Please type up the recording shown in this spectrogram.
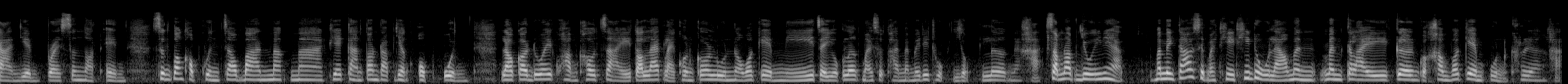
การเยือนเบรสตันนอตเอนซึ่งต้องขอบคุณเจ้าบ้านมาก ๆ ที่ให้การต้อนรับอย่างอบอุ่น แล้วก็ด้วยความเข้าใจตอนแรกหลายคนก็ลุ้นเนาะว่าเกมนี้จะยกเลิกไหมสุดท้ายมันไม่ได้ถูกยกเลิกนะคะสำหรับยุ้ยเนี่ยมันเป็น 90 นาทีที่ดูแล้วมันมันไกลเกินกว่าคำว่าเกมอุ่นเครื่องค่ะ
